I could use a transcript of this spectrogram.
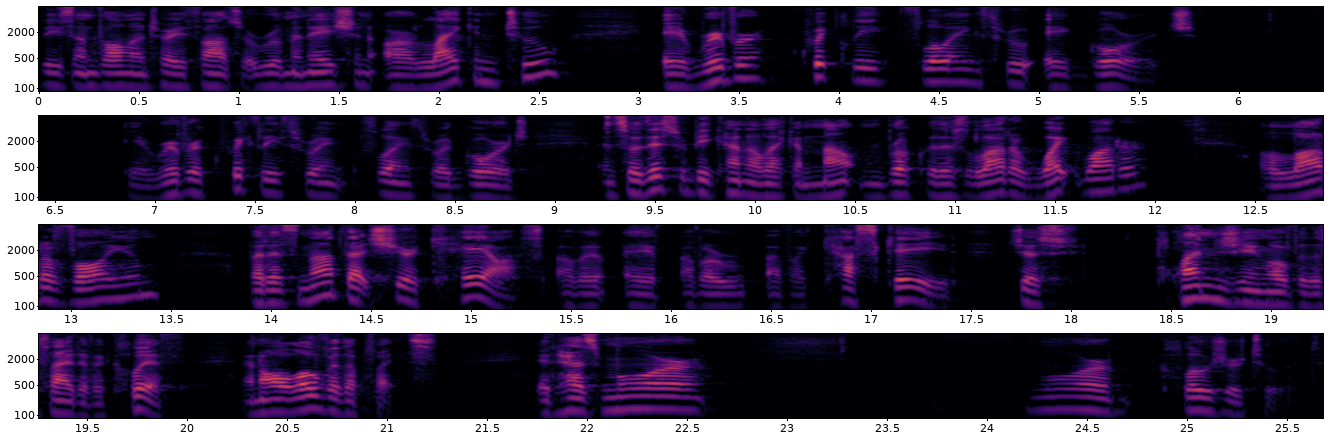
these involuntary thoughts or rumination, are likened to a river quickly flowing through a gorge a river quickly flowing, flowing through a gorge. And so this would be kind of like a mountain brook where there's a lot of white water, a lot of volume, but it's not that sheer chaos of a, a, of a, of a cascade just plunging over the side of a cliff and all over the place. It has more, more closure to it,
